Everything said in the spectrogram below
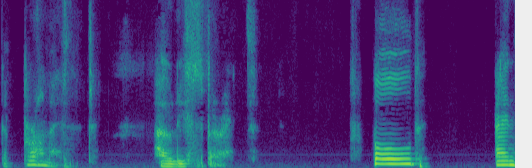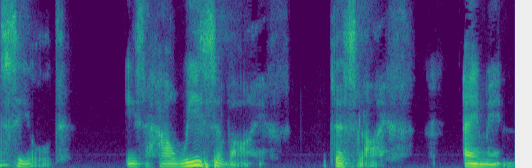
the promised Holy Spirit. Filled and sealed is how we survive this life. Amen.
